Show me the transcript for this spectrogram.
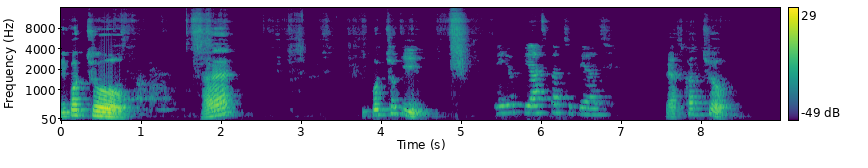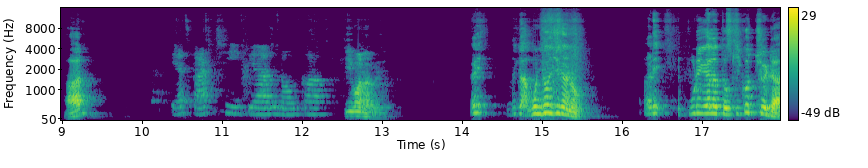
কি করছ? হ্যাঁ? কি করছ কি? এই যে পেঁয়াজ কাটছি পেঁয়াজ। পেঁয়াজ খাচ্ছো আর? পেঁয়াজ কাটছি পেঁয়াজ লঙ্কা। কি বানাবে? আরে দেখি আগুন জ্বলছে কেন? আরে পুড়ে গেল তো কি করছ এটা?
